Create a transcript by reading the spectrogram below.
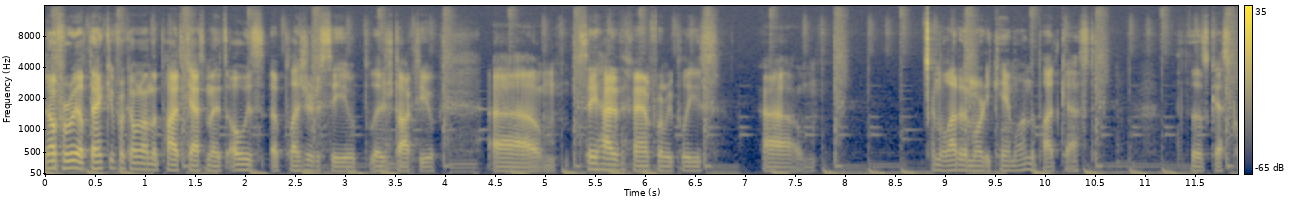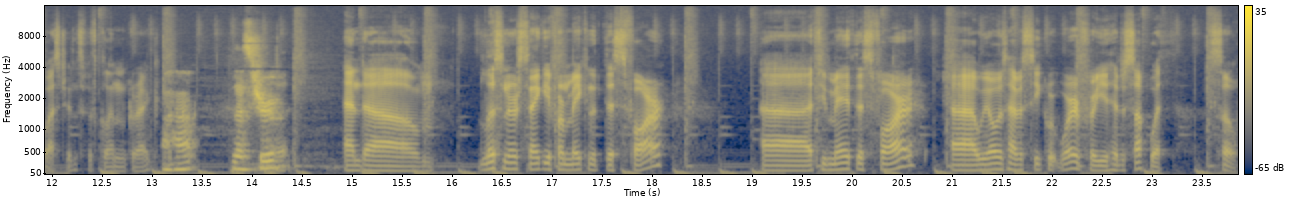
no, for real. Thank you for coming on the podcast, man. It's always a pleasure to see you. Pleasure to talk to you. Um, say hi to the fan for me, please. Um, and a lot of them already came on the podcast. Those guest questions with Glenn and Greg. Uh huh. That's true. And um, listeners, thank you for making it this far. Uh, if you made it this far, uh, we always have a secret word for you to hit us up with. So,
